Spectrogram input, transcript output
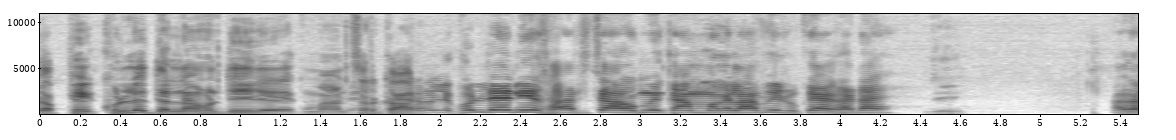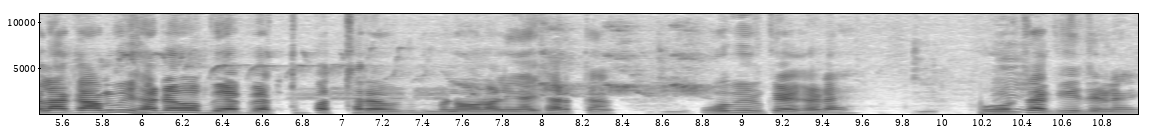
ਗੱਫੇ ਖੁੱਲੇ ਦਿਲਾਂ ਹੁਣ ਦੇ ਰਹੇ ਕਮਾਨ ਸਰਕਾਰ। ਖੁੱਲੇ ਨਹੀਂ ਸੱਚ ਤਾਂ ਉਵੇਂ ਕੰਮ ਅਗਲਾ ਵੀ ਰੁਕਿਆ ਖੜਾ ਹੈ। ਜੀ। ਅਗਲਾ ਕੰਮ ਵੀ ਸਾਡਾ ਹੋ ਗਿਆ ਪੱਥ- ਪੱਥਰ ਬਣਾਉਣ ਵਾਲੀਆਂ ਸੜਕਾਂ ਉਹ ਵੀ ਰੁਕਿਆ ਖੜਾ ਹੈ। ਹੋਰ ਤਾਂ ਕੀ ਦੇਣਾ ਹੈ?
